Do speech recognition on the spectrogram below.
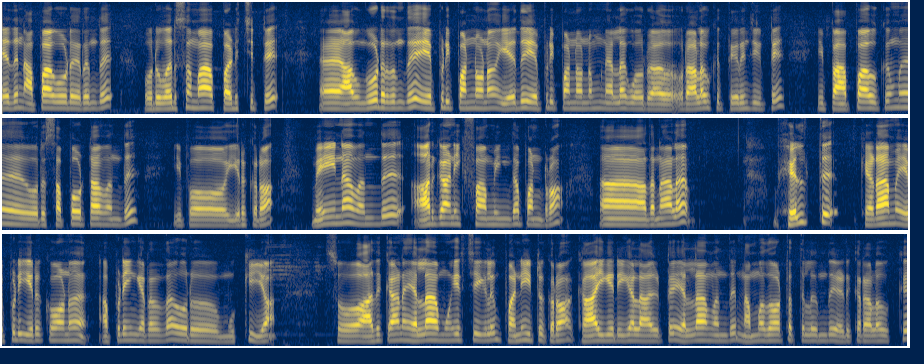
ஏதுன்னு அப்பா கூட இருந்து ஒரு வருஷமாக படிச்சுட்டு அவங்க கூட இருந்து எப்படி பண்ணணும் எது எப்படி பண்ணணும்னு எல்லாம் ஒரு ஒரு அளவுக்கு தெரிஞ்சுக்கிட்டு இப்போ அப்பாவுக்கும் ஒரு சப்போர்ட்டாக வந்து இப்போது இருக்கிறோம். மெயினாக வந்து ஆர்கானிக் ஃபார்மிங் தான் பண்ணுறோம் அதனால் ஹெல்த்து கெடாமல் எப்படி இருக்கணும் அப்படிங்கிறது தான் ஒரு முக்கியம் ஸோ அதுக்கான எல்லா முயற்சிகளும் பண்ணிகிட்ருக்குறோம் காய்கறிகள் ஆகட்டும் எல்லாம் வந்து நம்ம தோட்டத்திலேருந்து எடுக்கிற அளவுக்கு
